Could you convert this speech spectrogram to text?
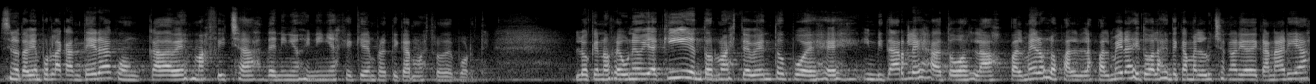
sino también por la cantera, con cada vez más fichas de niños y niñas que quieren practicar nuestro deporte. Lo que nos reúne hoy aquí en torno a este evento pues es invitarles a todos los palmeros, las palmeras y toda la gente que ama la lucha canaria de Canarias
